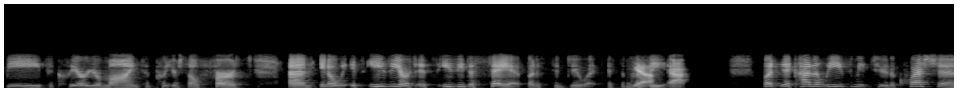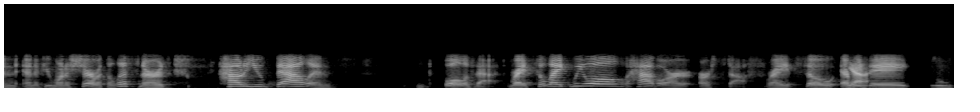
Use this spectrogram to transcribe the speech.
be to clear your mind, to put yourself first. And you know, it's easier. It's easy to say it, but it's to do it. It's to put Yeah. the act. But it kind of leads me to the question, and if you want to share with the listeners, how do you balance all of that, right? So like we all have our our stuff, right? So every Yeah. day you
